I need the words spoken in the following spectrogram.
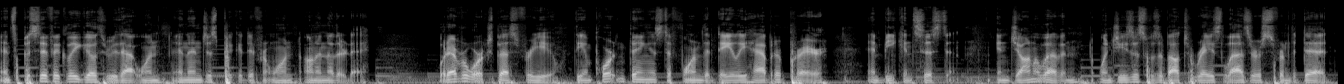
and specifically go through that one and then just pick a different one on another day. Whatever works best for you. The important thing is to form the daily habit of prayer and be consistent. In John 11, when Jesus was about to raise Lazarus from the dead,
